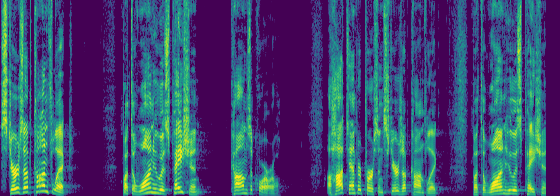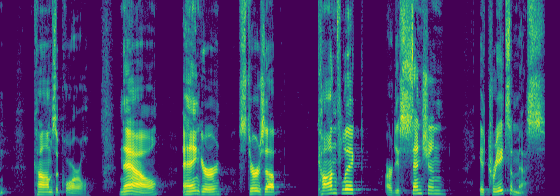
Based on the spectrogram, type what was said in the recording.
stirs up conflict, but the one who is patient calms a quarrel. A hot tempered person stirs up conflict, but the one who is patient calms a quarrel. Now, anger stirs up conflict or dissension, it creates a mess.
